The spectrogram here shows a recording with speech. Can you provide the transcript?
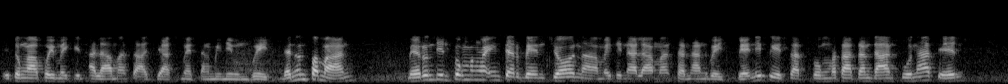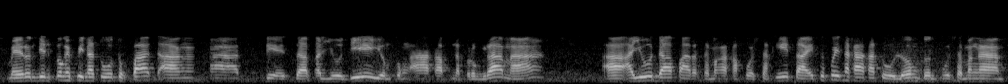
ito nga po ay may kinalaman sa adjustment ng minimum wage. Ganun pa man, meron din pong mga intervention na may kinalaman sa non-wage benefits at kung matatandaan po natin, meron din pong ipinatutupad ang ah, DSWD, yung pong akap na programa, ah, ayuda para sa mga kapos-sakita. Ito po ay nakakatulong doon po sa mga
